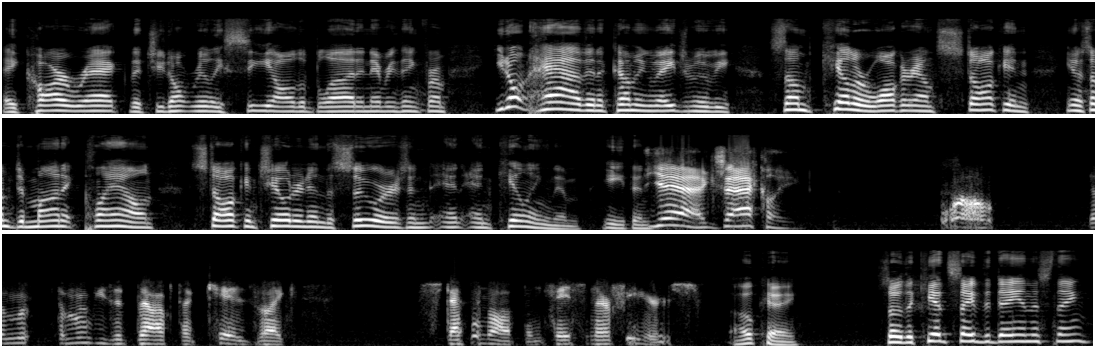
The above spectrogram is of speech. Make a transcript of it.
a car wreck that you don't really see all the blood and everything from. You don't have in a coming of age movie some killer walking around stalking, you know, some demonic clown stalking children in the sewers and, and, and killing them, Ethan. Yeah, exactly. Well, the mo- the movie's about the kids like stepping up and facing their fears. Okay. So the kids saved the day in this thing?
